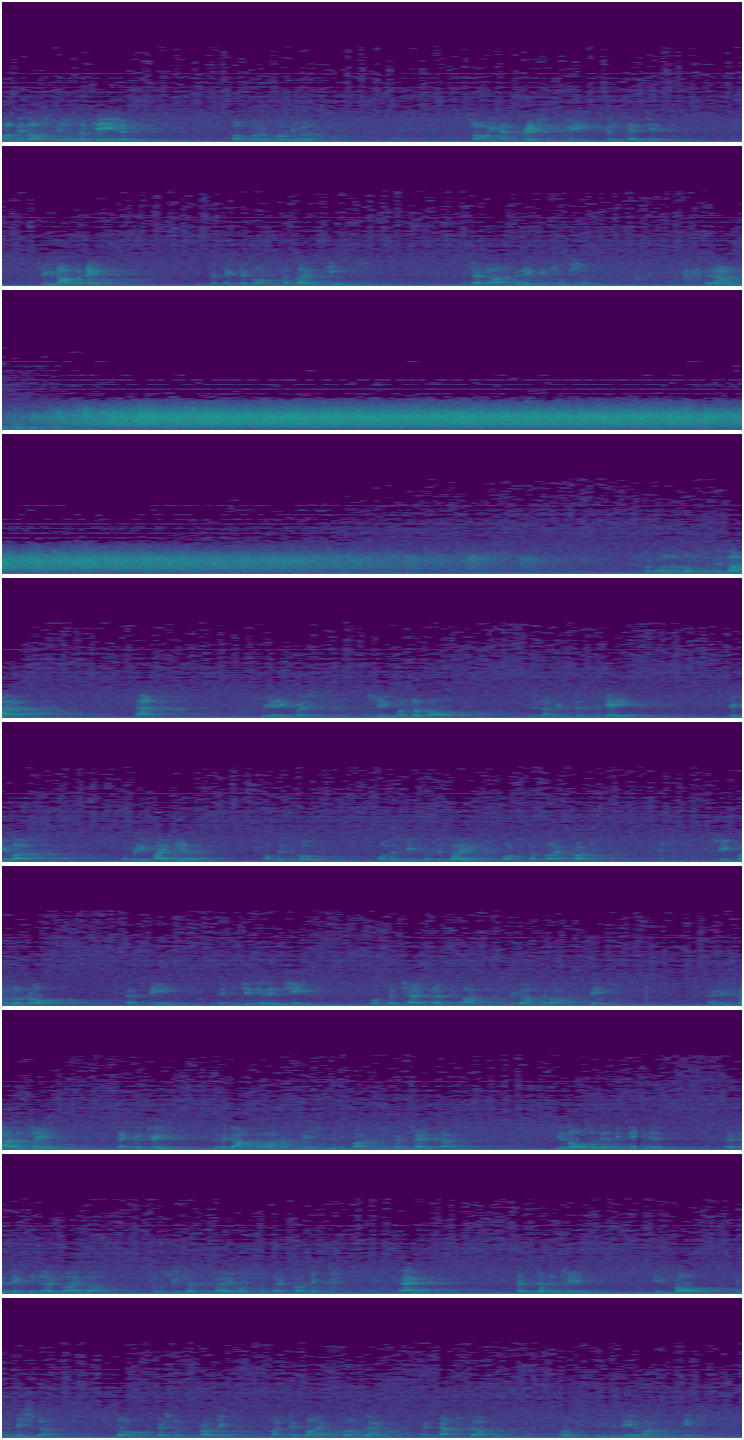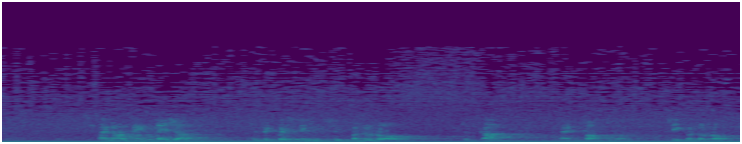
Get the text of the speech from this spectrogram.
On this auspicious occasion of Guru Purnima, Swami has graciously consented to inaugurate the protected water supply schemes which are now under execution in Anantapur district. Bhagavan has also desired that we request Sri Pandal Rao, who is amidst us today, to give us a brief idea of the scope of the Sri Sathya Sai water supply project. Sri Pandal Rao has been the engineer-in-chief of Panchayat Raj Department of the Gamsabha State and is currently secretary to the Gamsabha State in the Department of Panchayat Raj. He is also designated as a technical advisor to Sri Sathya Sai Water Supply Project and concurrently he called the Commissioner for special projects funded by World Bank and country government for the, state of Andhra Pradesh. I now take pleasure in requesting Sri Pandal Rao to come and talk to us. Sri Pandal Rao.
